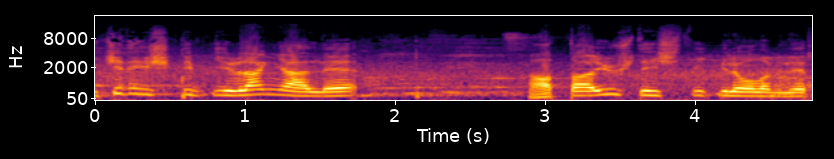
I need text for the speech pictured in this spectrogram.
iki değişiklik birden geldi. Hatta 3 değişiklik bile olabilir.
